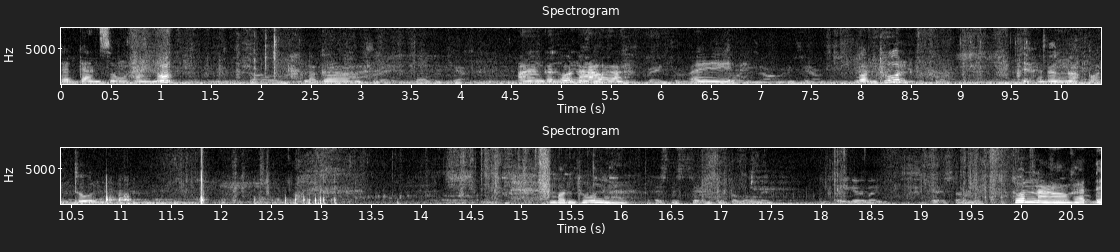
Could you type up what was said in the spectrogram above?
จัดการส่งให้เนาะแล้วก็อันนั้นก็ทนหนาวค่ะไอ้บอนทุน เดี๋ยวให้เบิ่งหนาะบอนทุนบอนทุนค่ะทนหนาวค่ะแต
